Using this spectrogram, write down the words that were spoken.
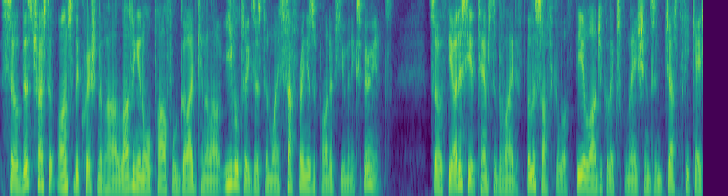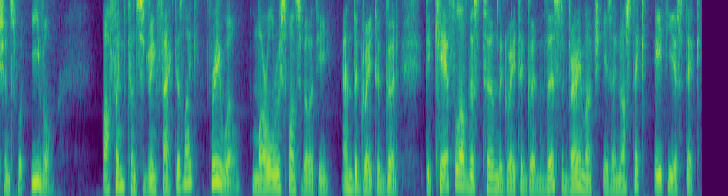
So this tries to answer the question of how a loving and all-powerful God can allow evil to exist and why suffering is a part of human experience. So theodicy attempts to provide philosophical or theological explanations and justifications for evil, often considering factors like free will, moral responsibility, and the greater good. Be careful of this term, the greater good. This very much is a Gnostic, atheistic,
